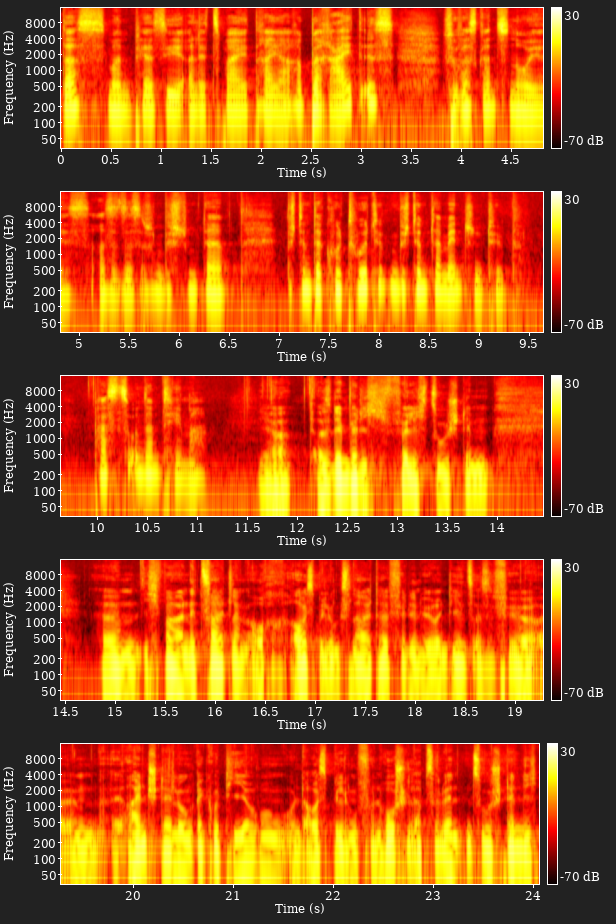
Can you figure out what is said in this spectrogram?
dass man per se alle zwei, drei Jahre bereit ist für was ganz Neues. Also das ist ein bestimmter, bestimmter Kulturtyp, ein bestimmter Menschentyp. Passt zu unserem Thema. Ja, also dem würde ich völlig zustimmen. Ähm, ich war eine Zeit lang auch Ausbildungsleiter für den Höherendienst, also für ähm, Einstellung, Rekrutierung und Ausbildung von Hochschulabsolventen zuständig.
